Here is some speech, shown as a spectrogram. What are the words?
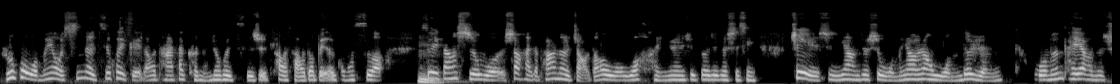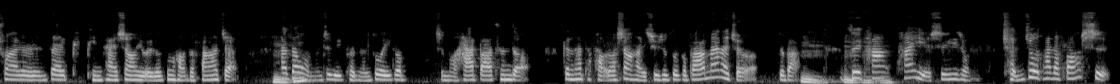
如果我没有新的机会给到他，他可能就会辞职跳槽到别的公司了。所以当时我上海的 partner 找到我，我很愿意去做这个事情。这也是一样，就是我们要让我们的人，我们培养的出来的人在平台上有一个更好的发展。他在我们这里可能做一个什么 high button 的，跟他他跑到上海去就做个 bar manager 了，对吧？嗯，所以他他也是一种成就他的方式。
